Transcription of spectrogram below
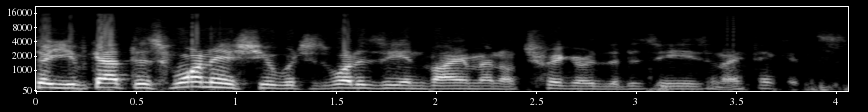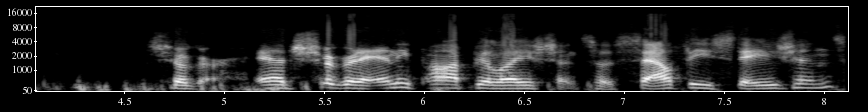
So you've got this one issue, which is what is the environmental trigger of the disease? And I think it's sugar. Add sugar to any population. So Southeast Asians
